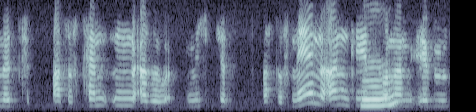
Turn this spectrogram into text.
mit Assistenten, also nicht jetzt was das Nähen angeht, Mhm. sondern eben,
